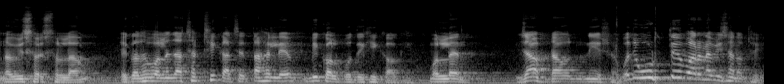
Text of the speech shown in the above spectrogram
নবী সাল্লাম এই কথা বললেন যে আচ্ছা ঠিক আছে, তাহলে বিকল্প দেখি কাউকে। বললেন, যাও ডাও নিয়ে এসো। বলছে, উঠতে পারে না বিছানা থেকে।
